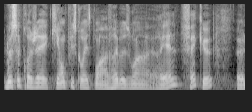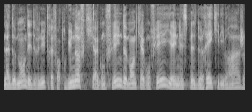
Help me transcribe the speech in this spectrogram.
le seul projet qui en plus correspond à un vrai besoin euh, réel fait que euh, la demande est devenue très forte. Donc une offre qui a gonflé, une demande qui a gonflé, il y a une espèce de rééquilibrage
